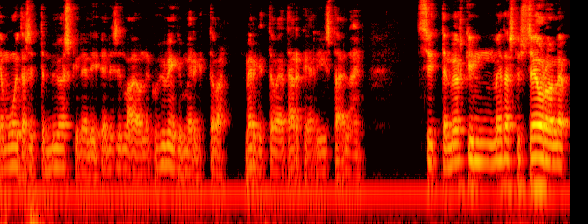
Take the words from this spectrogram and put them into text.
ja muita sitten myöskin, eli, eli sillä on niin hyvinkin merkittävä, merkittävä ja tärkeä riistaeläin. Sitten myöskin metästysseuroille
